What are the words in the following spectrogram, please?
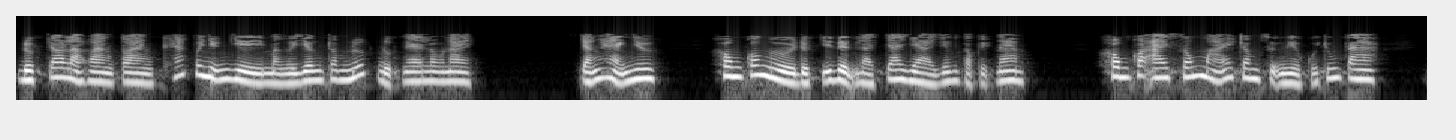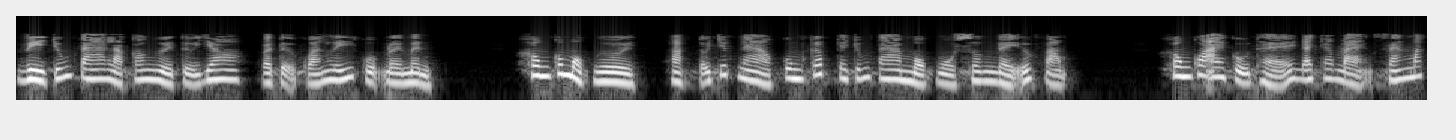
được cho là hoàn toàn khác với những gì mà người dân trong nước được nghe lâu nay. Chẳng hạn như, không có người được chỉ định là cha già dân tộc Việt Nam. Không có ai sống mãi trong sự nghiệp của chúng ta vì chúng ta là con người tự do và tự quản lý cuộc đời mình. Không có một người hoặc tổ chức nào cung cấp cho chúng ta một mùa xuân đầy ước vọng. Không có ai cụ thể đã cho bạn sáng mắt,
